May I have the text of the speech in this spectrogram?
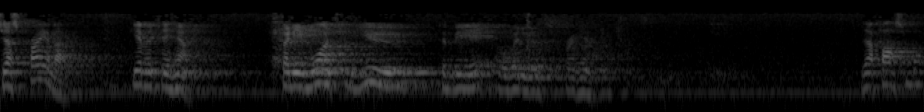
Just pray about it give it to Him. But He wants you to be a witness for Him. Is that possible?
